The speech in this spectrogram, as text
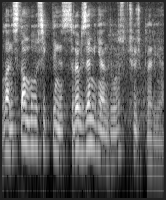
Ulan İstanbul'u siktiniz. Sıra bize mi geldi orospu çocukları ya?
